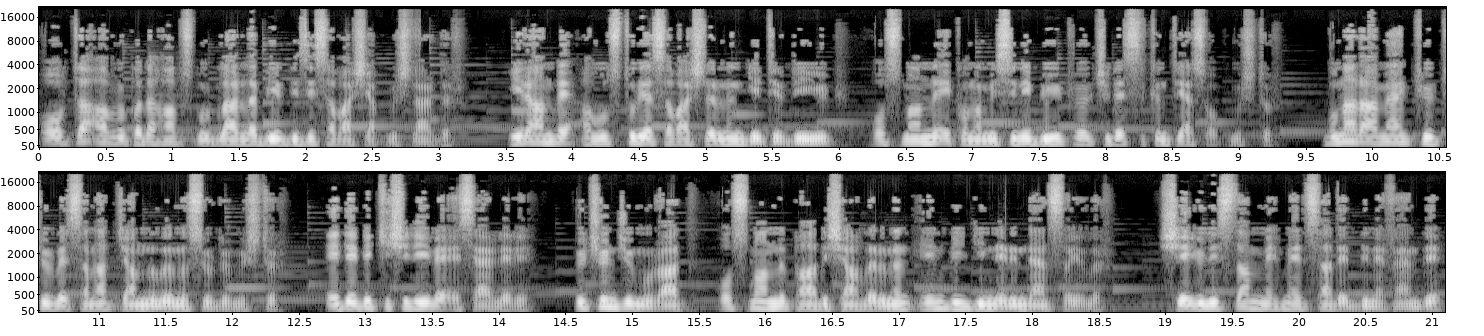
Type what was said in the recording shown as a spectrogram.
Orta Avrupa'da Habsburglarla bir dizi savaş yapmışlardır. İran ve Avusturya savaşlarının getirdiği yük, Osmanlı ekonomisini büyük ölçüde sıkıntıya sokmuştur. Buna rağmen kültür ve sanat canlılığını sürdürmüştür. Edebi kişiliği ve eserleri. 3. Murat, Osmanlı padişahlarının en bilginlerinden sayılır. Şeyhülislam Mehmet Sadeddin Efendi,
